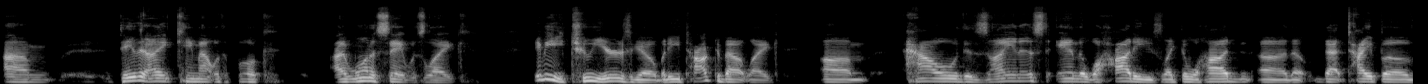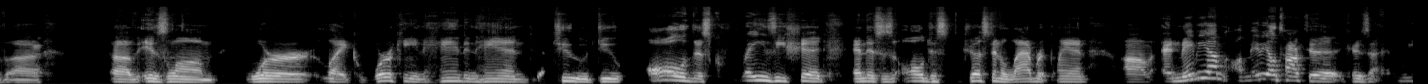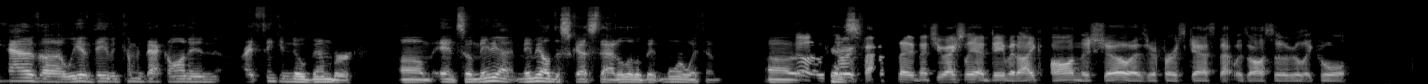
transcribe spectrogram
um, David Icke came out with a book. I want to say it was like maybe two years ago, but he talked about like um, how the Zionist and the Wahhabis, like the Wahhab, uh, that that type of uh, of Islam, were like working hand in hand to do all of this crazy shit, and this is all just just an elaborate plan. Um, and maybe I'm maybe I'll talk to because we have uh, we have David coming back on in I think in November Um, and so maybe I maybe I'll discuss that a little bit more with him. Uh, no, it's very fascinating that you actually had David Icke on the show as your first guest. That was also really cool.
